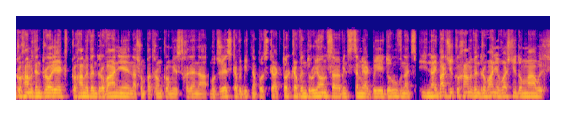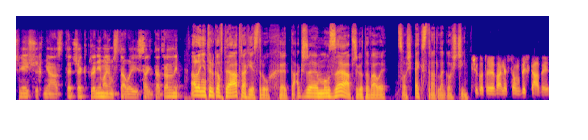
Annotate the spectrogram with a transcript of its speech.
Kochamy ten projekt, kochamy wędrowanie. Naszą patronką jest Helena Modrzejewska, wybitna polska aktorka wędrująca, więc chcemy jakby jej dorównać. I najbardziej kochamy wędrowanie właśnie do małych, mniejszych miasteczek, które nie mają stałej sali teatralnej. Ale nie tylko w teatrach jest ruch, także muzea przygotowały coś ekstra dla gości. Przygotowywane są wystawy,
